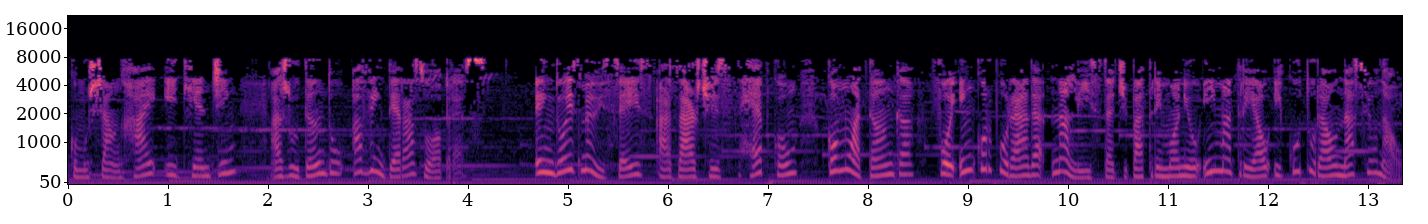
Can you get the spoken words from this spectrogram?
como Shanghai e Tianjin, ajudando a vender as obras. Em 2006, as artes Repcon, como a Tanka, foi incorporada na lista de Patrimônio Imaterial e Cultural Nacional.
